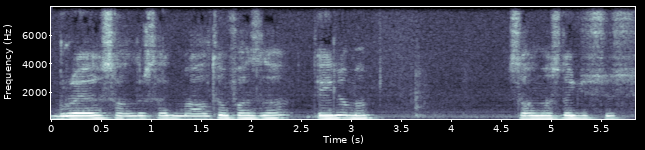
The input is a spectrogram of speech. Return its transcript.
Buraya saldırsak mı? Altın fazla değil ama savunması da güçsüz.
